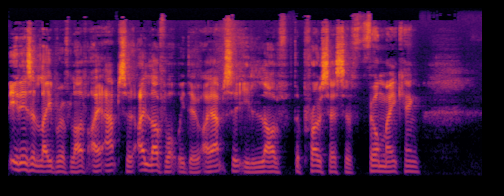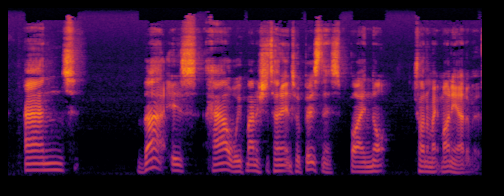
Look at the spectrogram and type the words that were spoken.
It is a labor of love. I absolutely, I love what we do. I absolutely love the process of filmmaking, and that is how we've managed to turn it into a business by not trying to make money out of it.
